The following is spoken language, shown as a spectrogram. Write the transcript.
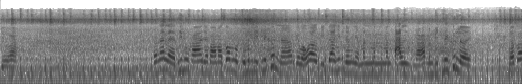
เยอะมากก็นั่นแหละที่ลูกค้าจะพามาซ่อมก็คือมันบิดไม่ขึ้นนะครับแกบอกว่าบิดได้นิดนึงเนี่ยมันมันมันตันนะครับมันบิดไม่ขึ้นเลย แล้วก็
